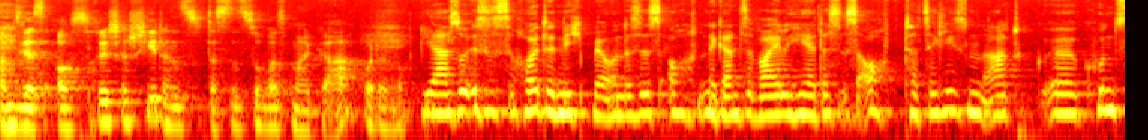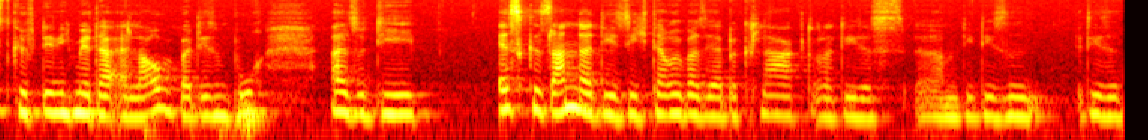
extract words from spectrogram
Haben Sie das auch recherchiert, dass es, dass es sowas mal gab oder noch? Ja, so ist es heute nicht mehr und das ist auch eine ganze Weile her. Das ist auch tatsächlich so eine Art äh, Kunstgriff, den ich mir da erlaube bei diesem Buch. Also die Eske Sander, die sich darüber sehr beklagt oder die, das, ähm, die diesen, diese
